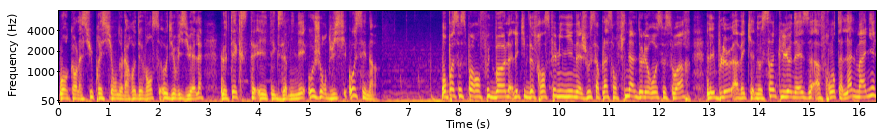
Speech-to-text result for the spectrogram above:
ou encore la suppression de la redevance audiovisuelle. Le texte est examiné aujourd'hui au Sénat. On passe au sport en football. L'équipe de France féminine joue sa place en finale de l'Euro ce soir. Les Bleus, avec nos cinq Lyonnaises, affrontent l'Allemagne.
